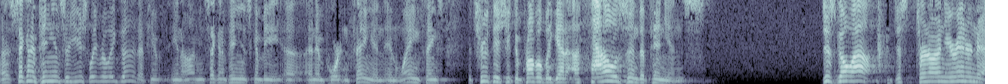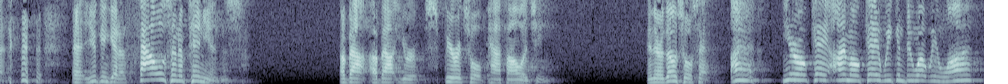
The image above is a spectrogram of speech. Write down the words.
Uh, second opinions are usually really good. If you, you know, I mean, second opinions can be uh, an important thing in, in weighing things. The truth is, you can probably get a thousand opinions. Just go out, just turn on your internet. Uh, you can get a thousand opinions about, about your spiritual pathology. And there are those who will say, You're okay, I'm okay, we can do what we want.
